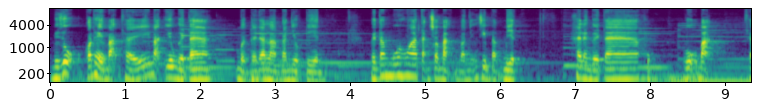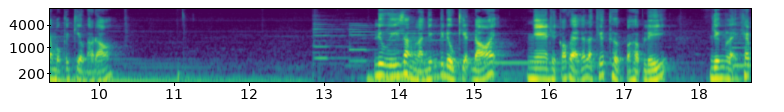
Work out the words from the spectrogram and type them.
ví dụ có thể bạn thấy bạn yêu người ta bởi người ta làm ra nhiều tiền người ta mua hoa tặng cho bạn vào những dịp đặc biệt hay là người ta phục vụ bạn theo một cái kiểu nào đó. Lưu ý rằng là những cái điều kiện đó ấy, nghe thì có vẻ rất là thiết thực và hợp lý nhưng lại khép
